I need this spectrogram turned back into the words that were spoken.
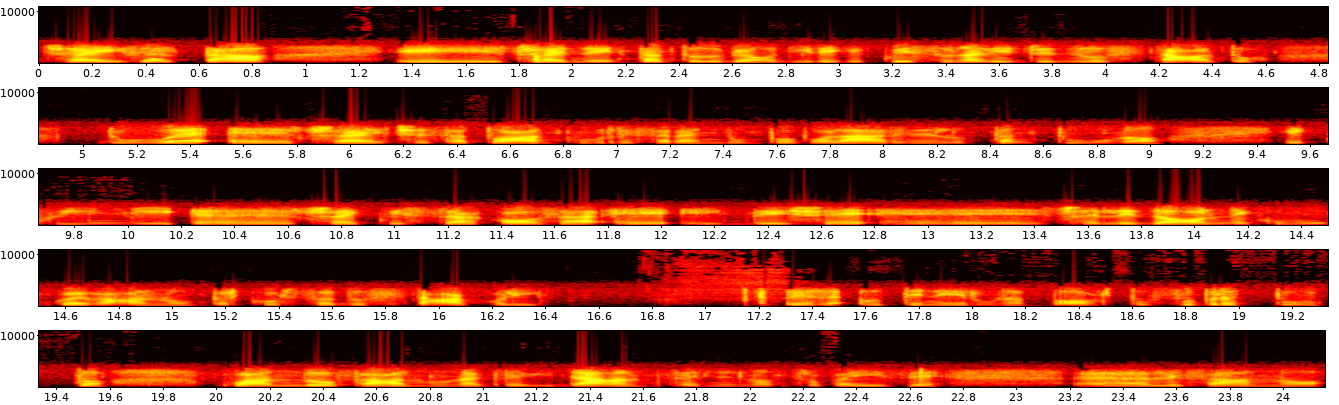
cioè in realtà eh, cioè noi intanto dobbiamo dire che questa è una legge dello Stato, Due, eh, cioè c'è stato anche un referendum popolare nell'81 e quindi eh, cioè questa cosa è, è invece eh, cioè le donne comunque hanno un percorso ad ostacoli per ottenere un aborto, soprattutto quando fanno una gravidanza nel nostro paese eh, le fanno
